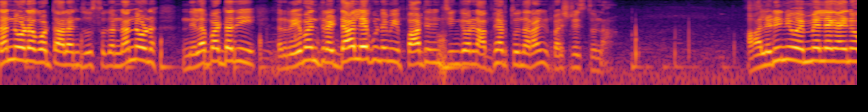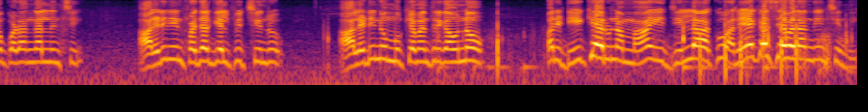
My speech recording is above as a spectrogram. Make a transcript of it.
నన్ను ఓడగొట్టాలని చూస్తున్నారు. నన్ను నిలబడ్డది రేవంత్ రెడ్డా లేకుంటే మీ పార్టీ నుంచి ఇంకెవరైనా అభ్యర్థున్నారా నేను ప్రశ్నిస్తున్నా. ఆల్రెడీ నువ్వు ఎమ్మెల్యేగా అయినావు కొడంగల్ నుంచి. ఆల్రెడీ నేను ప్రజలు గెలిపించిండ్రు. ఆల్రెడీ నువ్వు ముఖ్యమంత్రిగా ఉన్నావు. మరి డీకే అరుణమ్మ ఈ జిల్లాకు అనేక సేవలు అందించింది.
